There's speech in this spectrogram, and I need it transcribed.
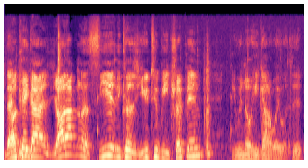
That Okay, dude- guys, y'all not gonna see it because YouTube be tripping, even though he got away with it.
